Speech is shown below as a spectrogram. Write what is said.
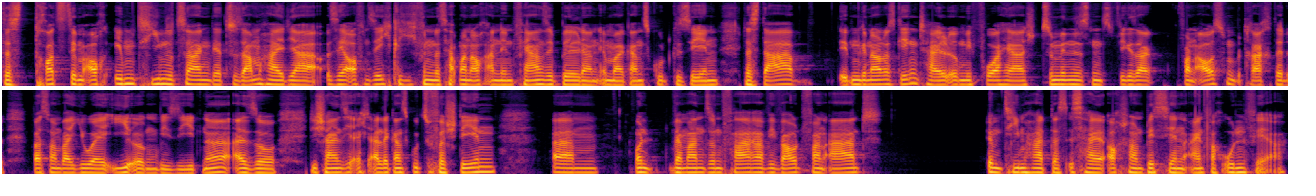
Das trotzdem auch im Team sozusagen der Zusammenhalt ja sehr offensichtlich. Ich finde, das hat man auch an den Fernsehbildern immer ganz gut gesehen, dass da eben genau das Gegenteil irgendwie vorherrscht. Zumindestens, wie gesagt, von außen betrachtet, was man bei UAE irgendwie sieht. Ne? Also die scheinen sich echt alle ganz gut zu verstehen. Ähm, und wenn man so einen Fahrer wie Wout van Aert im Team hat, das ist halt auch schon ein bisschen einfach unfair.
